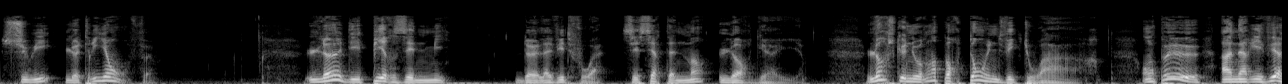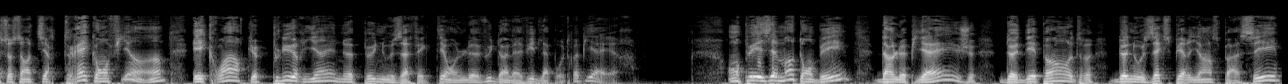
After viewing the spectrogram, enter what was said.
suit le triomphe. L'un des pires ennemis de la vie de foi, c'est certainement l'orgueil. Lorsque nous remportons une victoire, on peut en arriver à se sentir très confiant hein, et croire que plus rien ne peut nous affecter. On l'a vu dans la vie de l'apôtre Pierre. On peut aisément tomber dans le piège de dépendre de nos expériences passées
